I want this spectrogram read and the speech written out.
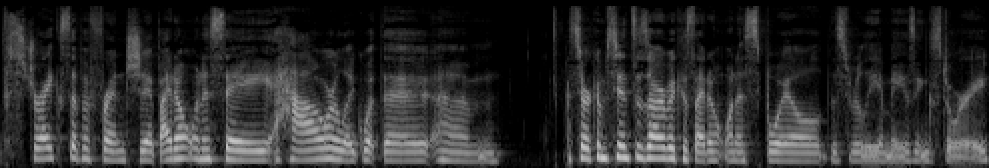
strikes up a friendship. I don't want to say how or like what the, um, circumstances are because I don't want to spoil this really amazing story.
